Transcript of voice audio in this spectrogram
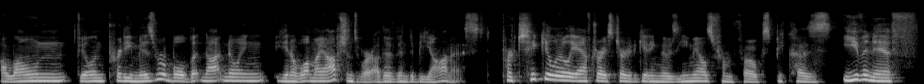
alone feeling pretty miserable but not knowing you know what my options were other than to be honest. Particularly after i started getting those emails from folks because even if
